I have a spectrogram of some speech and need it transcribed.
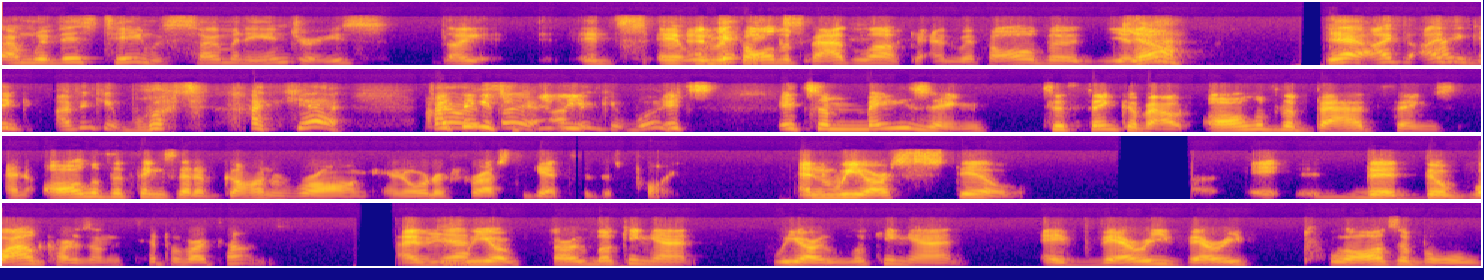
and with this team with so many injuries, like it's it and with all the bad luck and with all the you yeah. know Yeah, I, I, I think, think- it, I think it would. yeah, I think it's it, really- I think it would. it's it's amazing to think about all of the bad things and all of the things that have gone wrong in order for us to get to this point and we are still uh, it, the the wild card is on the tip of our tongues i mean Yeah. we are, are looking at we are looking at a very very plausible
